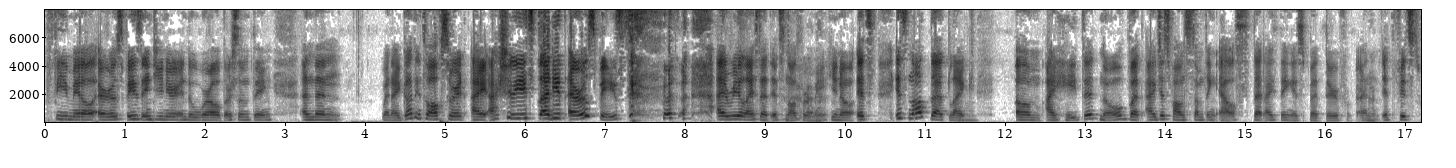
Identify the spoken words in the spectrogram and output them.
female aerospace engineer in the world or something. And then when I got into Oxford, I actually studied aerospace. I realized that it's not for me. You know, it's it's not that like. Mm. Um, I hate it, no, but I just found something else that I think is better for, and it fits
